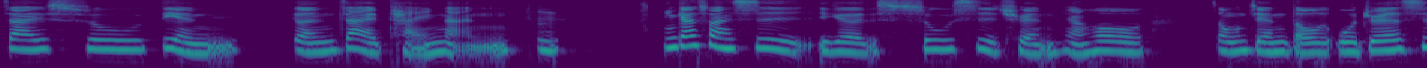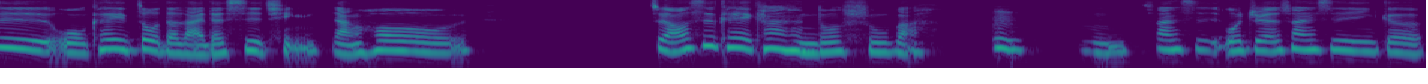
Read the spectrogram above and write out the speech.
在书店跟在台南，嗯，应该算是一个舒适圈，然后中间都我觉得是我可以做得来的事情，然后。主要是可以看很多书吧，嗯嗯，算是我觉得算是一个，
